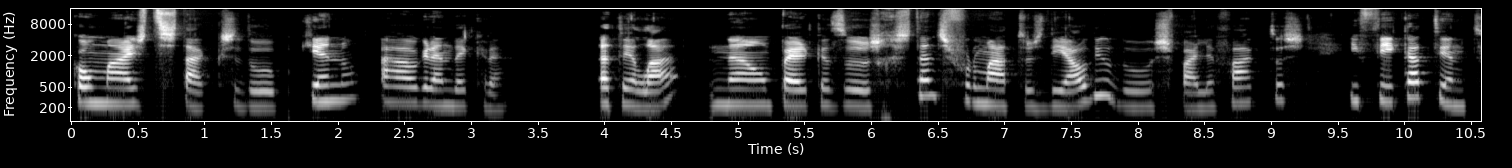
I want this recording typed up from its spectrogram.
com mais destaques do pequeno ao grande ecrã. Até lá, não percas os restantes formatos de áudio do Espalha Factos e fica atento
